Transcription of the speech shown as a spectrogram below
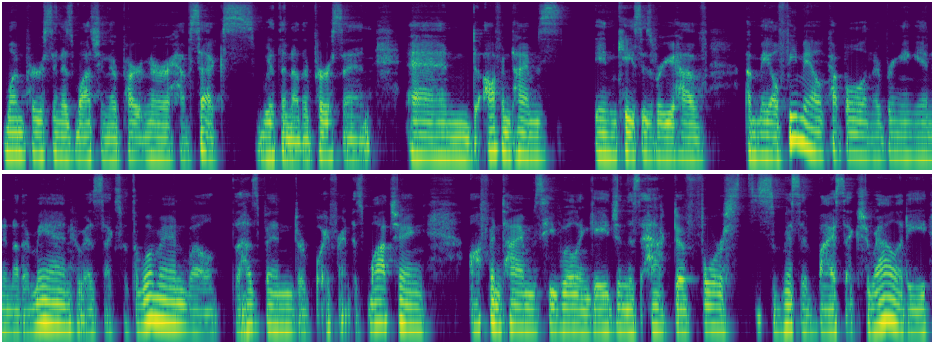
one person is watching their partner have sex with another person. And oftentimes, in cases where you have a male female couple and they're bringing in another man who has sex with a woman while the husband or boyfriend is watching. Oftentimes, he will engage in this act of forced submissive bisexuality,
